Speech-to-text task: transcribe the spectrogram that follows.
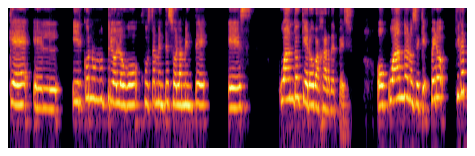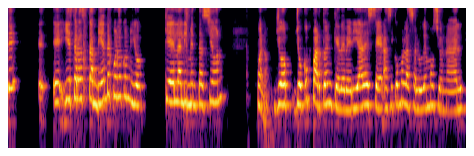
que el ir con un nutriólogo justamente solamente es cuando quiero bajar de peso o cuando no sé qué. Pero fíjate, eh, eh, y estarás también de acuerdo conmigo, que la alimentación bueno, yo, yo comparto en que debería de ser, así como la salud emocional,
